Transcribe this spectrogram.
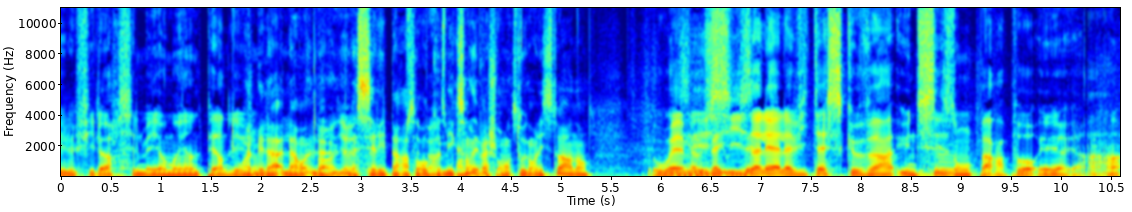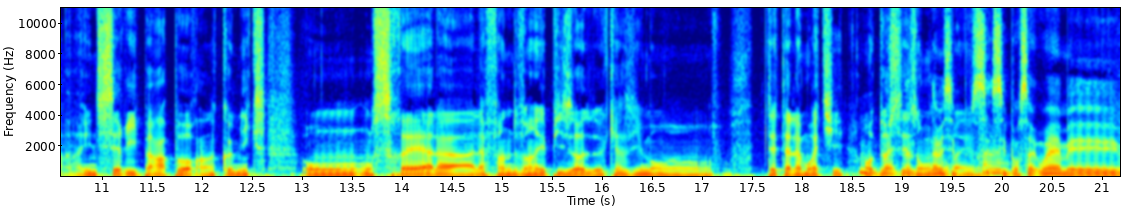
Et le filler, c'est le meilleur moyen de perdre les Ouais, gens. mais là, là, on- la, Non, la série par rapport aux comics, on est vachement pour tôt dans l'histoire, non? Ouais, mais s'ils allaient à la vitesse que va une saison par rapport, euh, un- un- une série par rapport à un comics, on, on serait à la, à la fin de 20 épisodes quasiment, euh, peut-être à la moitié. En deux Ouais, saisons. Non, mais on c'est- pour ça. Ouais, mais.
